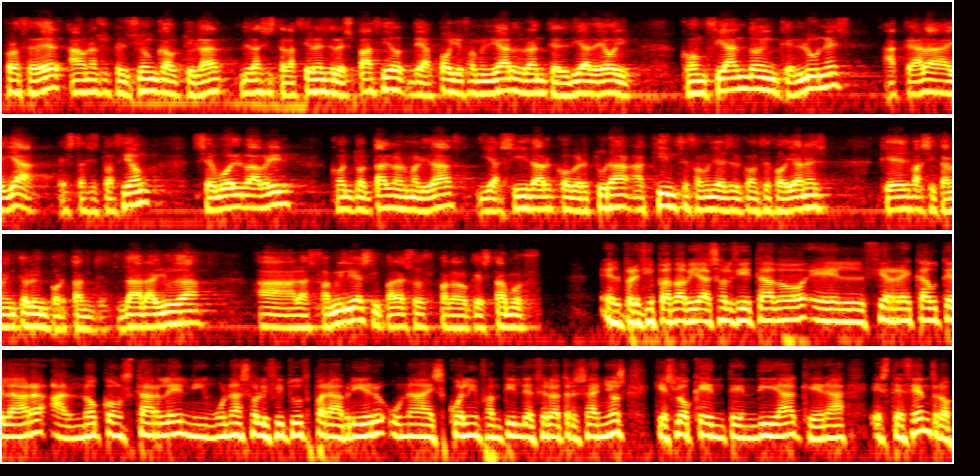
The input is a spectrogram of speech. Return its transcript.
proceder a una suspensión cautelar de las instalaciones del espacio de apoyo familiar durante el día de hoy, confiando en que el lunes, aclarada ya esta situación, se vuelva a abrir con total normalidad y así dar cobertura a 15 familias del Consejo de Llanes que es básicamente lo importante, dar ayuda a las familias y para eso es para lo que estamos. El Principado había solicitado el cierre cautelar al no constarle ninguna solicitud para abrir una escuela infantil de 0 a 3 años, que es lo que entendía que era este centro.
